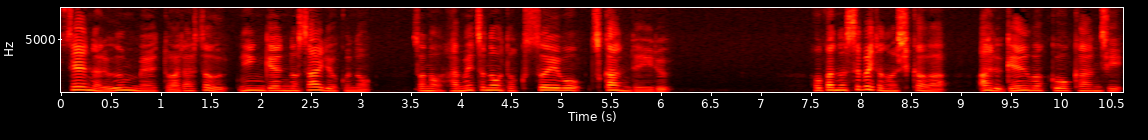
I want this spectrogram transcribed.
聖なる運命と争う人間の勢力のその破滅の特性をつかんでいる。他のすべての鹿はある幻惑を感じ、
